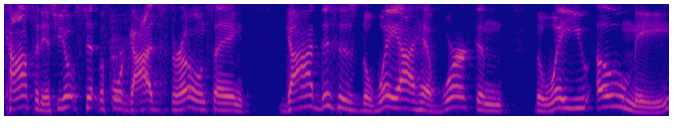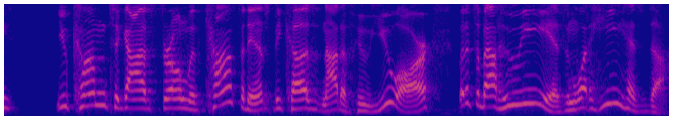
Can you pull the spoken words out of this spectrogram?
confidence. You don't sit before God's throne saying, God, this is the way I have worked and the way you owe me. You come to God's throne with confidence because not of who you are, but it's about who He is and what He has done.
